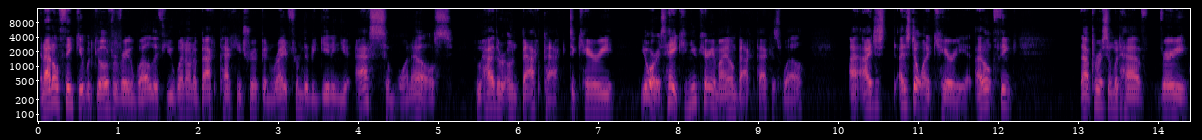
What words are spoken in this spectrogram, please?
And I don't think it would go over very well if you went on a backpacking trip and right from the beginning you asked someone else who had their own backpack to carry yours. Hey, can you carry my own backpack as well? I, I just I just don't want to carry it. I don't think that person would have very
